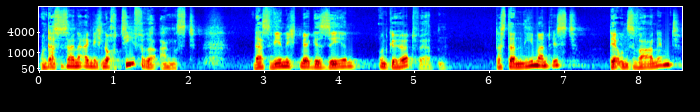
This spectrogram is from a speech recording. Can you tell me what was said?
Und das ist eine eigentlich noch tiefere Angst, dass wir nicht mehr gesehen und gehört werden, dass da niemand ist, der uns wahrnimmt,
